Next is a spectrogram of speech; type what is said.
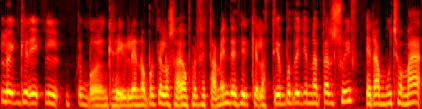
lo, increíble, no porque lo sabemos perfectamente, es decir, que los tiempos de Jonathan Swift eran mucho más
